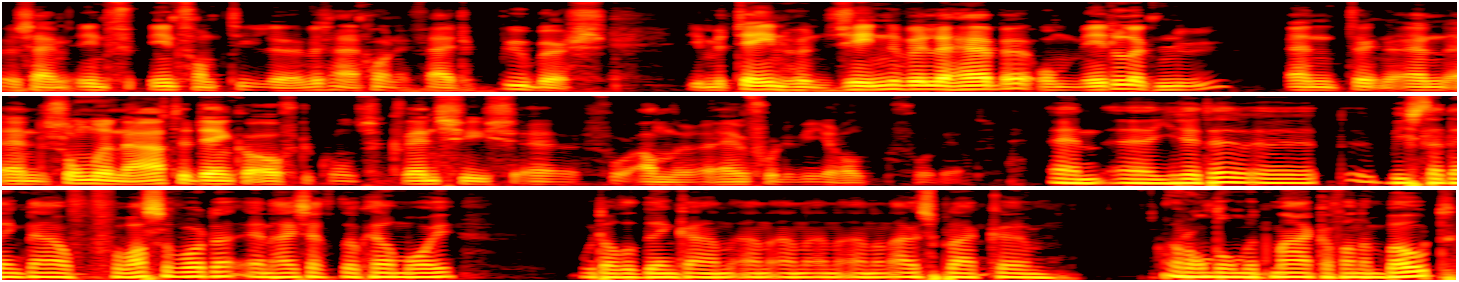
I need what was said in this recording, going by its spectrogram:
We zijn inf infantiele, we zijn gewoon in feite pubers die meteen hun zin willen hebben, onmiddellijk nu. En, en, en zonder na te denken over de consequenties voor anderen en voor de wereld bijvoorbeeld. En je zit, uh, Bista denkt nou over volwassen worden. En hij zegt het ook heel mooi. Ik moet altijd denken aan, aan, aan, aan een uitspraak ehm, rondom het maken van een boot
